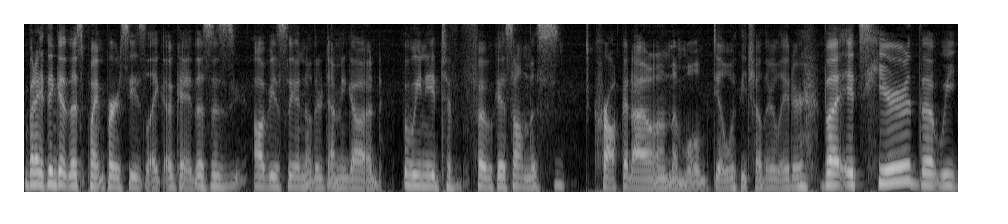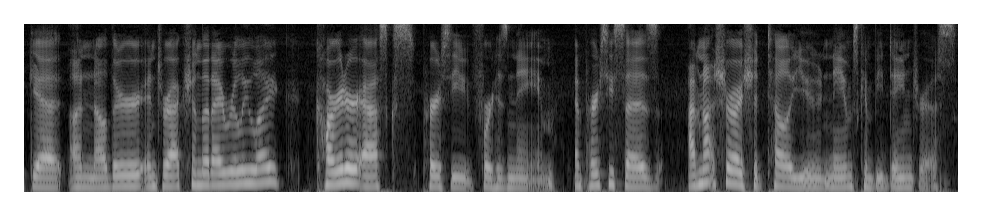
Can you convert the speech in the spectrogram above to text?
But I think at this point, Percy's like, okay, this is obviously another demigod. We need to focus on this crocodile and then we'll deal with each other later. But it's here that we get another interaction that I really like. Carter asks Percy for his name, and Percy says, I'm not sure I should tell you, names can be dangerous.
